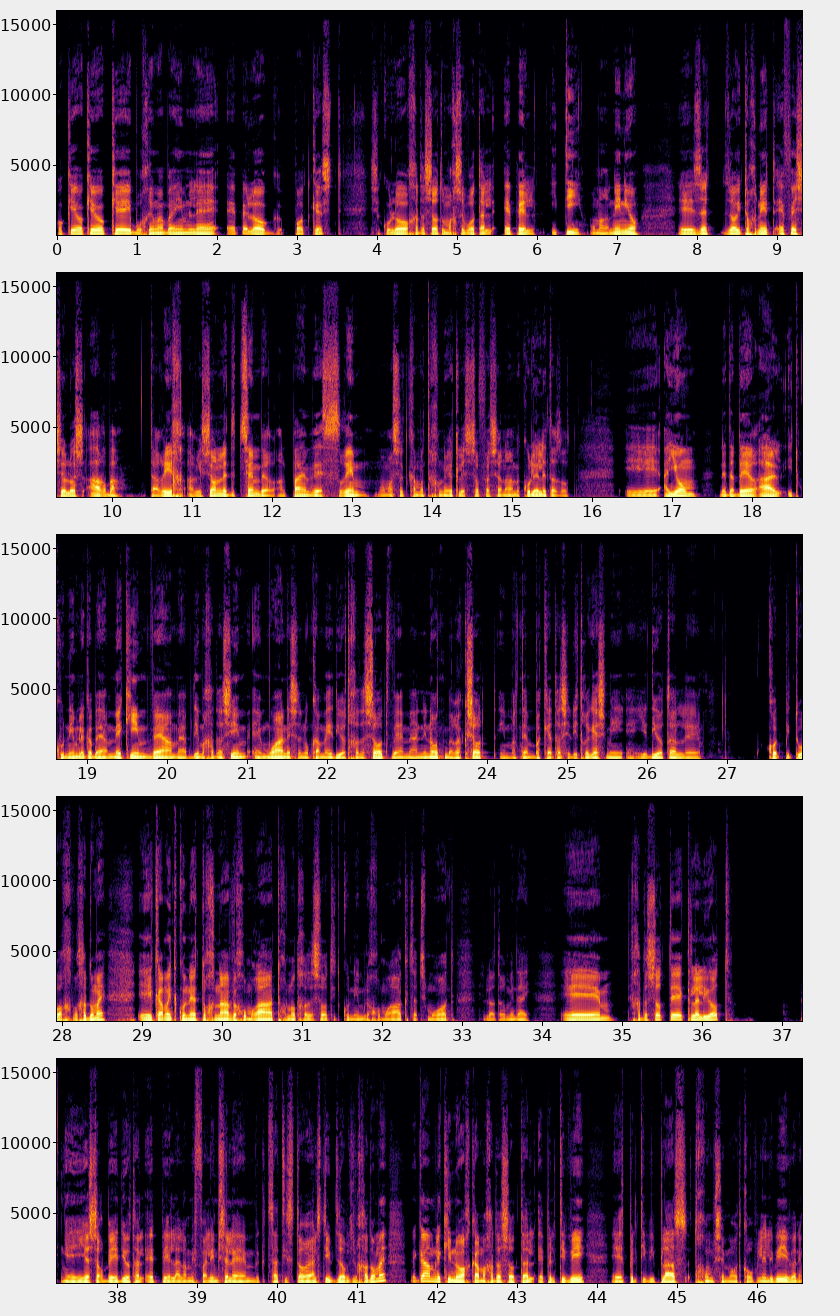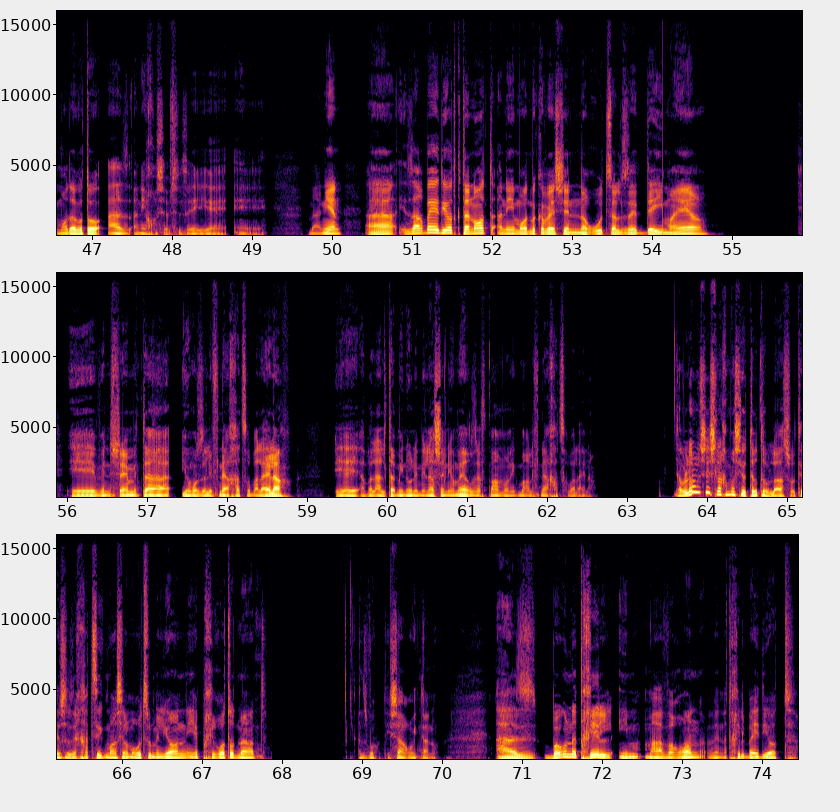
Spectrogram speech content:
אוקיי אוקיי אוקיי ברוכים הבאים לאפלוג פודקאסט שכולו חדשות ומחשבות על אפל איתי עומר ניניו. אה, זה, זוהי תוכנית 034 תאריך הראשון לדצמבר 2020 ממש עוד כמה תוכניות לסוף השנה המקוללת הזאת. אה, היום נדבר על עדכונים לגבי המקים והמעבדים החדשים M1 יש לנו כמה ידיעות חדשות ומעניינות מרגשות אם אתם בקטע של להתרגש מידיעות על אה, קוד פיתוח וכדומה אה, כמה עדכוני תוכנה וחומרה תוכנות חדשות עדכונים לחומרה קצת שמועות לא יותר מדי אה, חדשות כלליות. יש הרבה ידיעות על אפל על המפעלים שלהם וקצת היסטוריה על סטיב ג'ובס וכדומה וגם לקינוח כמה חדשות על אפל טיווי אפל טיווי פלאס תחום שמאוד קרוב לליבי ואני מאוד אוהב אותו אז אני חושב שזה יהיה אה, מעניין. אה, זה הרבה ידיעות קטנות אני מאוד מקווה שנרוץ על זה די מהר אה, ונשם את היום הזה לפני 11 בלילה, אה, אבל אל תאמינו למילה שאני אומר, זה אף פעם לא נגמר לפני 11 בלילה. אבל לא שיש לך משהו יותר טוב לעשות, יש איזה חצי גמר של מרוץ למיליון, יהיה בחירות עוד מעט. אז בואו, תישארו איתנו. אז בואו נתחיל עם מעברון ונתחיל בידיעות.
